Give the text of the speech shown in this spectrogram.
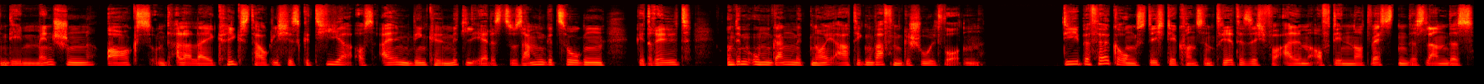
in dem Menschen, Orks und allerlei kriegstaugliches Getier aus allen Winkeln Mittelerdes zusammengezogen, gedrillt, und im Umgang mit neuartigen Waffen geschult wurden. Die Bevölkerungsdichte konzentrierte sich vor allem auf den Nordwesten des Landes,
